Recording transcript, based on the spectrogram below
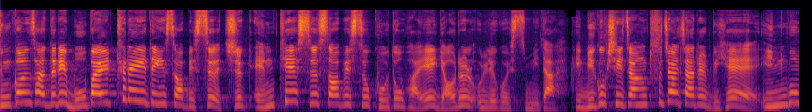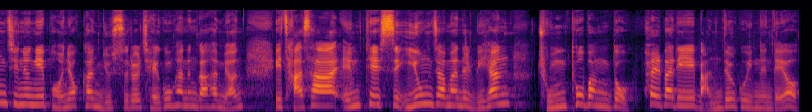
증권사들이 모바일 trading 서비스, 즉 MTS 서비스 고도화에 열을 올리고 있습니다. 이 미국 시장 투자자를 위해 인공지능이 번역한 뉴스를 제공하는가 하면 이 자사 MTS 이용자만을 위한 종토방도 활발히 만들고 있는데요.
